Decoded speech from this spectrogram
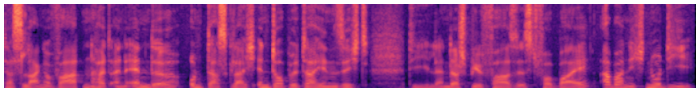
Das lange Warten hat ein Ende und das gleich in doppelter Hinsicht. Die Länderspielphase ist vorbei, aber nicht nur die.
